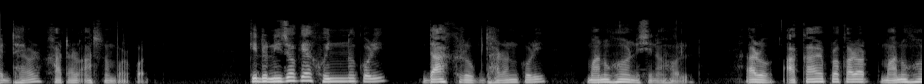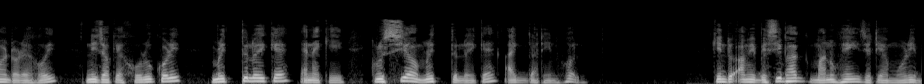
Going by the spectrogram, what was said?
অধ্যায়ৰ সাত আৰু আঠ নম্বৰ পদ। কিন্তু নিজকে শূন্য কৰি দাস ৰূপ ধাৰণ কৰি মানুহৰ নিচিনা হ'ল আৰু আকাৰ প্ৰকাৰত মানুহৰ দৰে হৈ নিজকে সৰু কৰি মৃত্যুলৈকে এনেকি ক্ৰুচীয় মৃত্যুলৈকে আজ্ঞাধীন হ'ল। কিন্তু আমি বেছিভাগ মানুহেই যেতিয়া মৰিম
